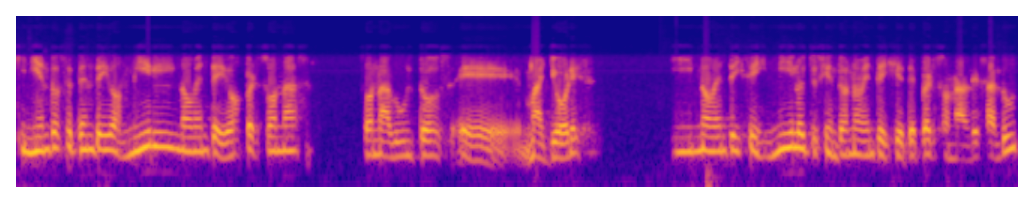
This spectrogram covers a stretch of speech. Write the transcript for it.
572.092 personas son adultos eh, mayores y 96.897 personal de salud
